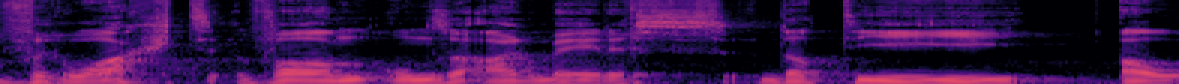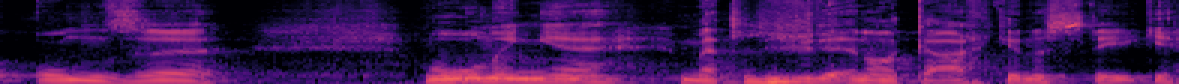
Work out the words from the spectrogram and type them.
verwacht van onze arbeiders dat die al onze woningen met liefde in elkaar kunnen steken.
